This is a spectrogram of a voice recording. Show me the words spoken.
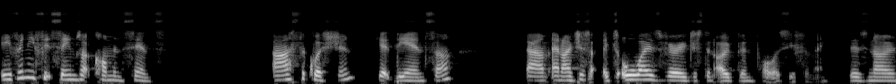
even if it seems like common sense, ask the question, get the answer, um, and I just it's always very just an open policy for me. There's no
